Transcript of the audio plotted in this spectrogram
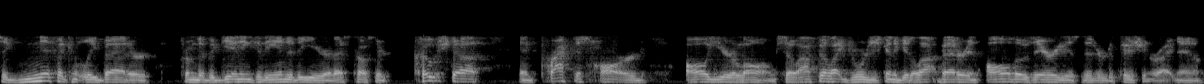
significantly better from the beginning to the end of the year. That's because they're coached up and practiced hard all year long. So I feel like Georgia's going to get a lot better in all those areas that are deficient right now.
